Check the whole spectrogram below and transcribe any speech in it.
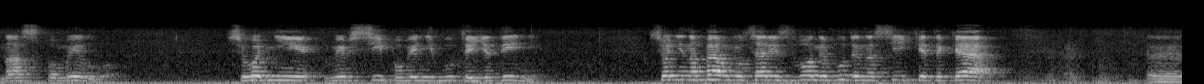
нас помилував. Сьогодні ми всі повинні бути єдині. Сьогодні, напевно, це Різдво не буде настільки таке е,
